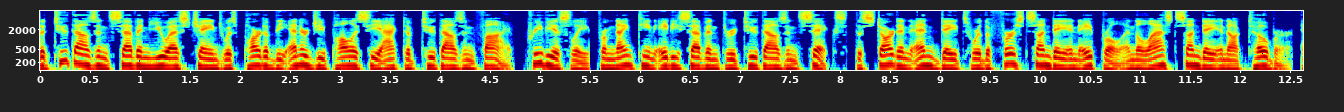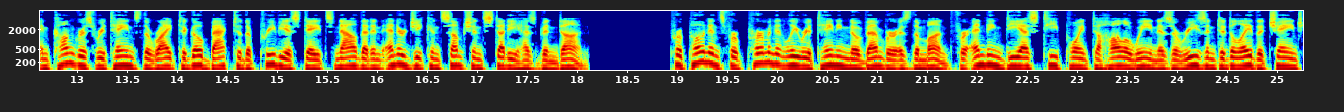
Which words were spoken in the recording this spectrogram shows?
The 2007 U.S. change was part of the Energy Policy Act of 2005. Previously, from 1987 through 2006, the start and end dates were the first Sunday in April and the last Sunday in October, and Congress retains the right to go back to the previous dates now that an energy consumption study has been done. Proponents for permanently retaining November as the month for ending DST point to Halloween as a reason to delay the change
